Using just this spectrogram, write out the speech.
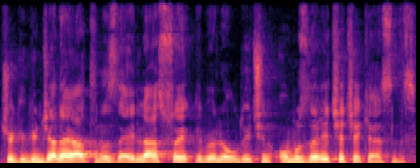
Çünkü güncel hayatınızda eller sürekli böyle olduğu için omuzları içe çekersiniz.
